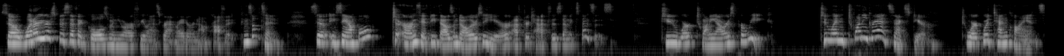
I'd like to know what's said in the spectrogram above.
So, what are your specific goals when you are a freelance grant writer or nonprofit consultant? So, example, to earn $50,000 a year after taxes and expenses, to work 20 hours per week, to win 20 grants next year, to work with 10 clients.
